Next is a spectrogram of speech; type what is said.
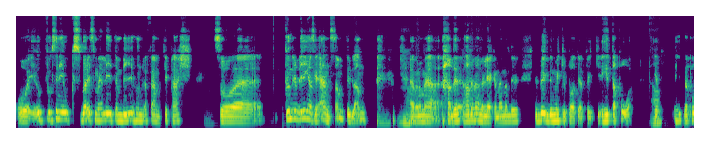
Och uppvuxen i Oxberg som är en liten by, 150 pers, så eh, kunde det bli ganska ensamt ibland. Mm. Även om jag hade, hade vänner att leka med. Men det, det byggde mycket på att jag fick hitta på. Ja. Hitta på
